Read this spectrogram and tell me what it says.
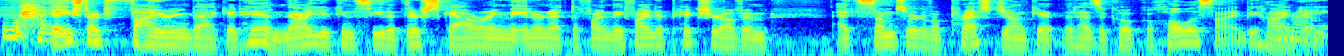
Right. They start firing back at him. Now you can see that they're scouring the internet to find, they find a picture of him at some sort of a press junket that has a Coca Cola sign behind right. him.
